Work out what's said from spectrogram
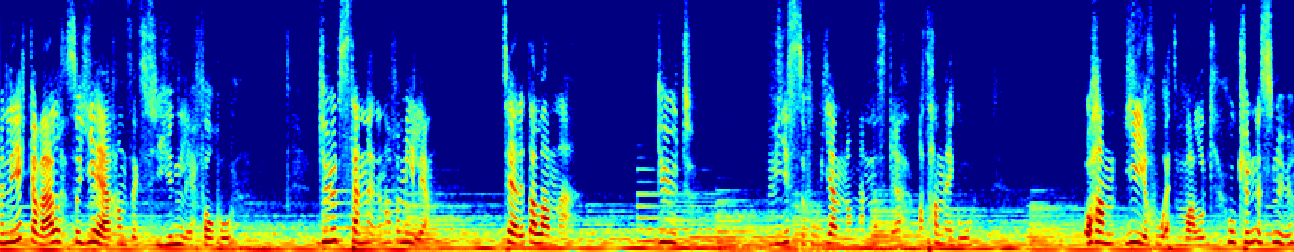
Men likevel så gjør han seg synlig for henne. Gud sender denne familien til dette landet. Gud viser hun gjennom mennesket at han er god. Og han gir henne et valg. Hun kunne snu.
